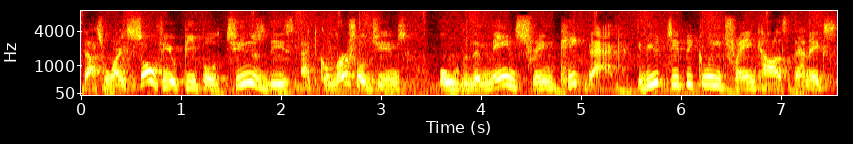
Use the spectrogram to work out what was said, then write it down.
That's why so few people choose these at commercial gyms over the mainstream kickback. If you typically train calisthenics,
